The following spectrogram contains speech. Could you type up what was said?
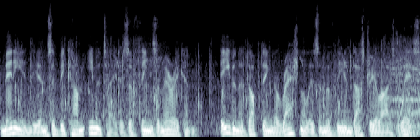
Many Indians had become imitators of things American, even adopting the rationalism of the industrialised West.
